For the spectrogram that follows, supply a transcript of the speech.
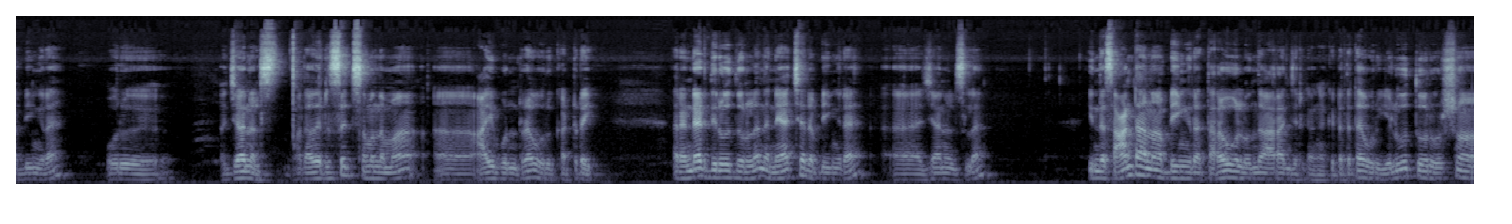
அப்படிங்கிற ஒரு ஜேர்னல்ஸ் அதாவது ரிசர்ச் சம்மந்தமாக ஆய்வு பண்ணுற ஒரு கட்டுரை ரெண்டாயிரத்தி இருபத்தொன்னில் இந்த நேச்சர் அப்படிங்கிற ஜேர்னல்ஸில் இந்த சாண்டானா அப்படிங்கிற தரவுகள் வந்து ஆராய்ஞ்சிருக்காங்க. கிட்டத்தட்ட ஒரு எழுபத்தோரு வருஷம்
